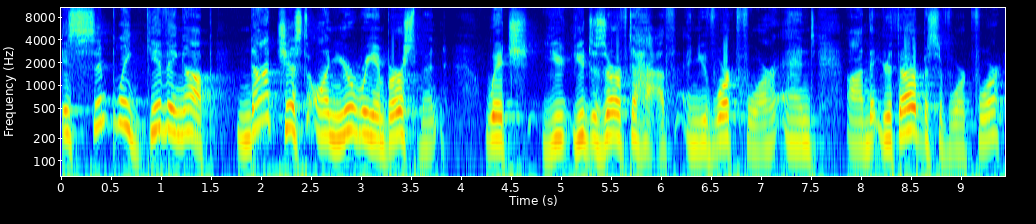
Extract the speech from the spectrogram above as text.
is simply giving up not just on your reimbursement, which you, you deserve to have and you've worked for, and um, that your therapists have worked for,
